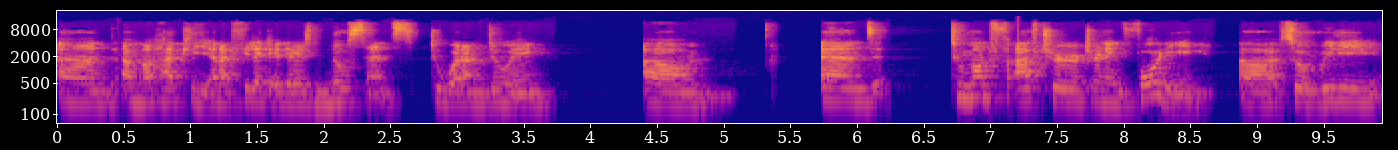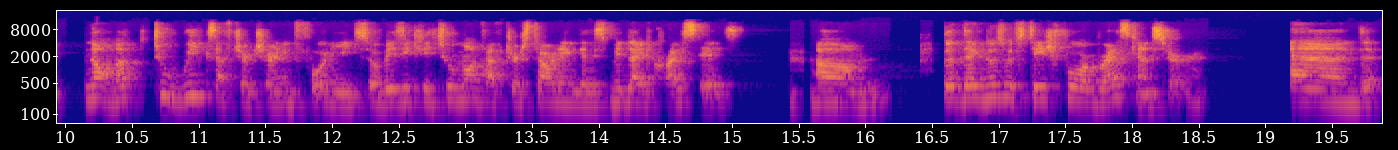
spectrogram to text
And I'm not happy. And I feel like there's no sense to what I'm doing. Um, and two months after turning 40 uh, so really no not two weeks after turning 40 so basically two months after starting this midlife crisis mm-hmm. um, got diagnosed with stage four breast cancer. And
